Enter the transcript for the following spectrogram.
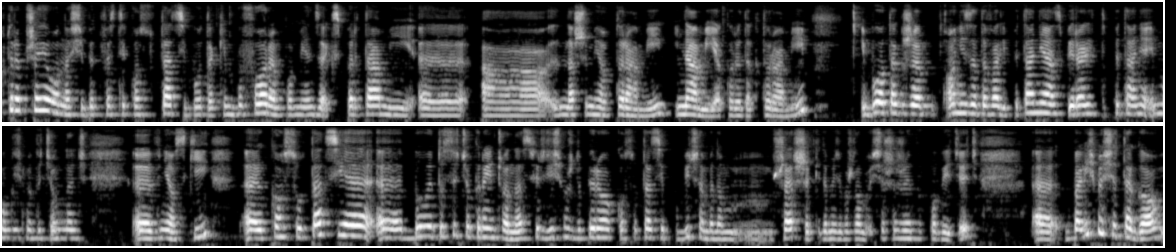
które przejęło na siebie kwestię konsultacji, było takim buforem podziałem pomiędzy ekspertami a naszymi autorami i nami jako redaktorami. I było tak, że oni zadawali pytania, zbierali te pytania i mogliśmy wyciągnąć e, wnioski. E, konsultacje e, były dosyć ograniczone. Stwierdziliśmy, że dopiero konsultacje publiczne będą mm, szersze, kiedy będzie można się szerzej wypowiedzieć. Baliśmy się tego,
